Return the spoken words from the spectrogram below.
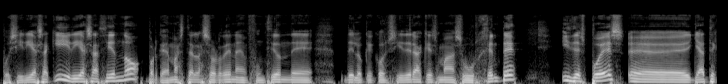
pues irías aquí, irías haciendo, porque además te las ordena en función de, lo que considera que es más urgente. Y después eh, ya te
